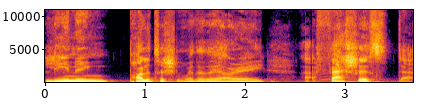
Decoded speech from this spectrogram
leaning politician, whether they are a, a fascist, uh,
